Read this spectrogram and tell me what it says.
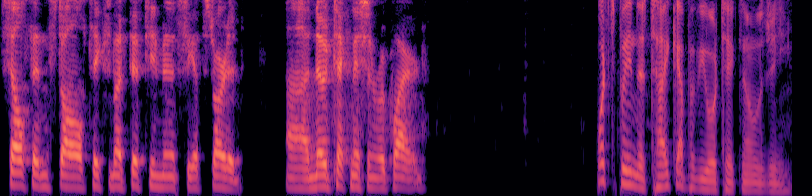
self-install, takes about 15 minutes to get started. Uh, no technician required. What's been the take up of your technology?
